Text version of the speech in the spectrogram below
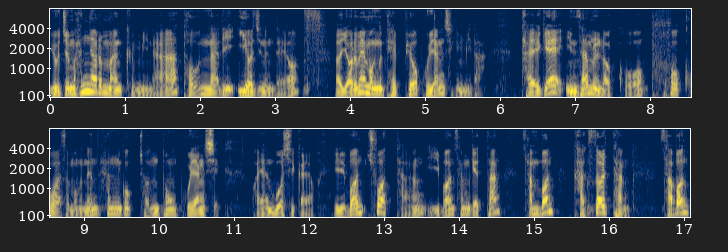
요즘 한여름만큼이나 더운 날이 이어지는데요. 어, 여름에 먹는 대표 보양식입니다. 달걀 인삼을 넣고 푹 고아서 먹는 한국 전통 보양식. 과연 무엇일까요? 1번 추어탕, 2번 삼계탕, 3번 각설탕, 4번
